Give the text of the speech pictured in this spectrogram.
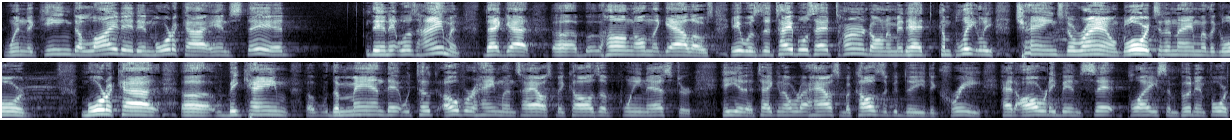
When the king delighted in Mordecai instead then it was Haman that got uh, hung on the gallows. It was the tables had turned on him. It had completely changed around. Glory to the name of the Lord. Mordecai uh, became uh, the man that took over Haman's house because of Queen Esther. He had taken over the house, and because the decree had already been set place and put in force,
